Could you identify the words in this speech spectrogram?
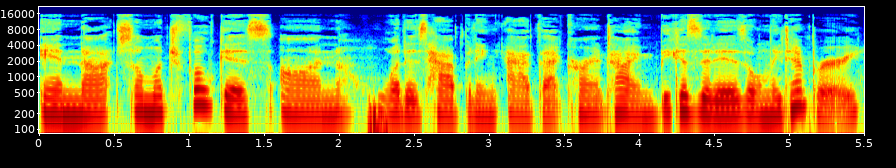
and not so much focus on what is happening at that current time because it is only temporary.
